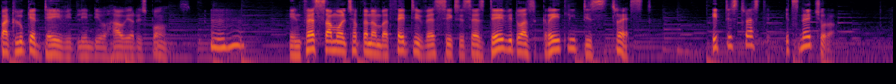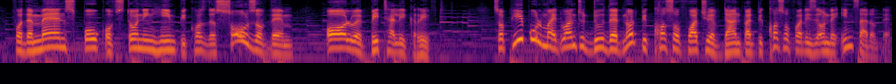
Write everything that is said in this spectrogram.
But look at David, Lindy, how he responds. Mm-hmm. In 1 Samuel chapter number 30, verse 6, it says, David was greatly distressed. It distressed him. It's natural. For the man spoke of stoning him because the souls of them all were bitterly grieved. So people might want to do that not because of what you have done, but because of what is on the inside of them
